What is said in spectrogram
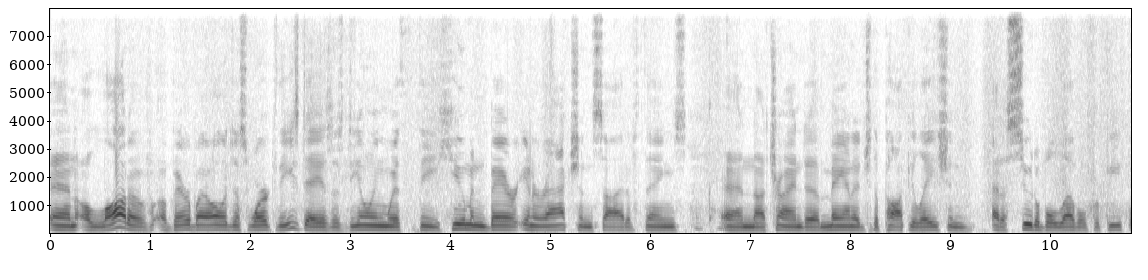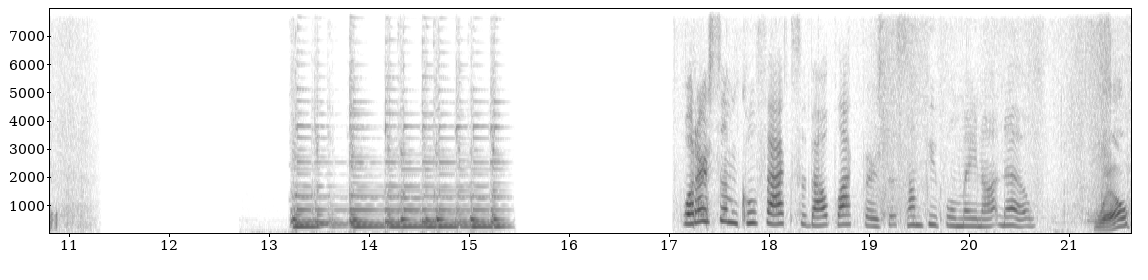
And a lot of a bear biologist's work these days is dealing with the human bear interaction side of things okay. and uh, trying to manage the population at a suitable level for people. What are some cool facts about black bears that some people may not know? Well,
